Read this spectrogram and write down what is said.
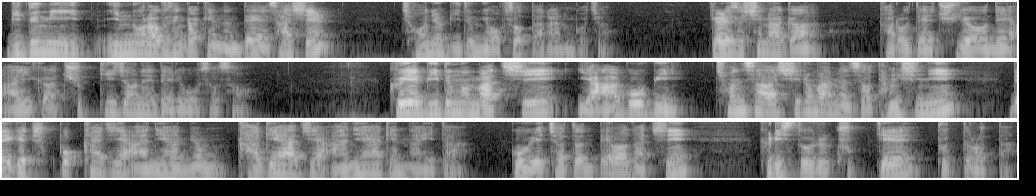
믿음이 있노라고 생각했는데 사실 전혀 믿음이 없었다라는 거죠. 그래서 신하가 가로되 주여 내 아이가 죽기 전에 내려오소서. 그의 믿음은 마치 야곱이 천사와 씨름하면서 당신이 내게 축복하지 아니하면 가게 하지 아니하겠나이다. 고 외쳤던 때와 같이 그리스도를 굳게 붙들었다.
